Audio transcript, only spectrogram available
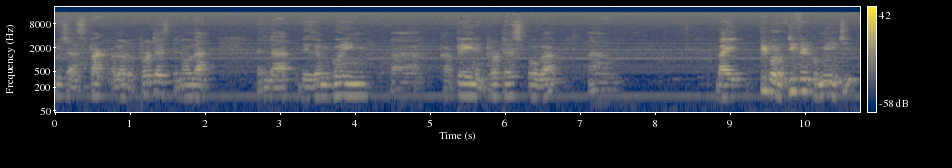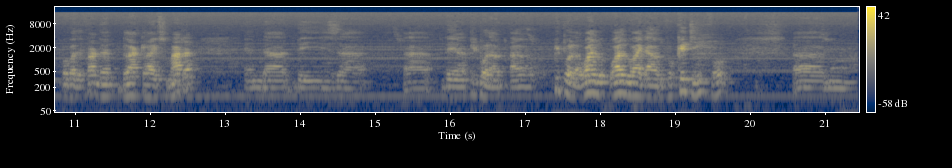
which has sparked a lot of protest and all that and uh, there's ongoing uh, campaign and protest over um, by people of different community over the fact that Black Lives Matter, and uh, there is uh, uh, there are people out uh, people world, worldwide are advocating for um,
